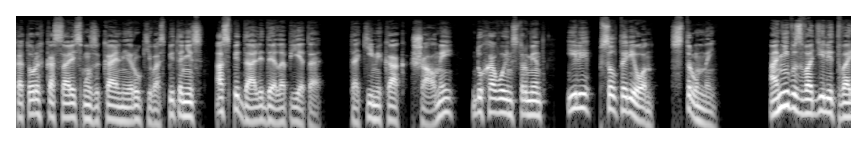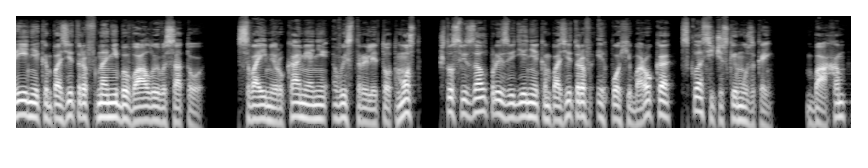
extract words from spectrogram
которых касались музыкальные руки воспитанниц Аспидали де ла Пьета, такими как шалмей, духовой инструмент, или псалтерион, струнный. Они возводили творения композиторов на небывалую высоту. Своими руками они выстроили тот мост, что связал произведения композиторов эпохи барокко с классической музыкой. Бахом,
